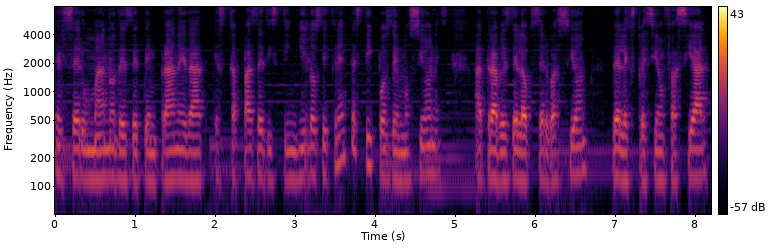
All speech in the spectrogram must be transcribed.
el ser humano desde temprana edad es capaz de distinguir los diferentes tipos de emociones a través de la observación de la expresión facial,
